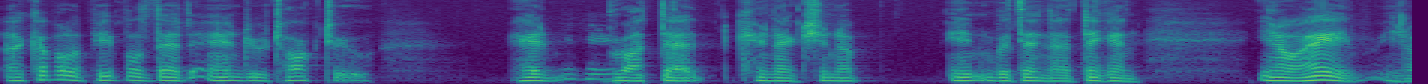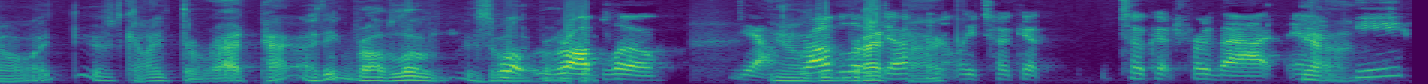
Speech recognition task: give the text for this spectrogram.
a couple of people that Andrew talked to had mm-hmm. brought that connection up in within that thinking, you know, hey, you know, it, it was kind of like the Rat Pack. I think Rob Lowe is the one Well, Rob. Lowe, yeah, You know, Rob Lowe Rat Pack. definitely took it took it for that, and Yeah, he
